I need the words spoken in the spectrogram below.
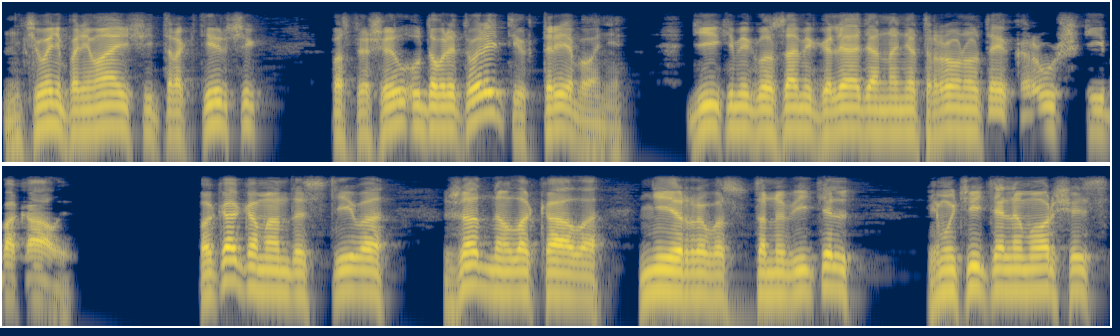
Ничего не понимающий трактирщик поспешил удовлетворить их требования, дикими глазами глядя на нетронутые кружки и бокалы. Пока команда Стива жадно лакала нейровосстановитель и, мучительно морщась,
